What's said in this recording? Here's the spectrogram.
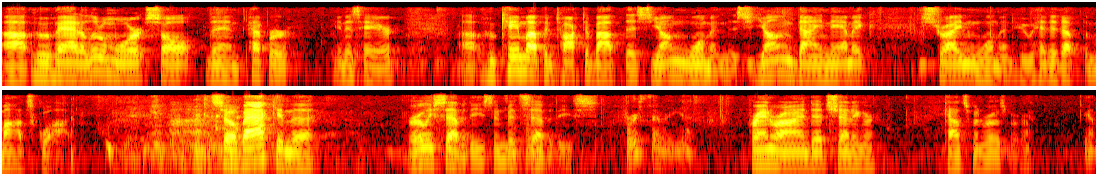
uh, who had a little more salt than pepper in his hair, uh, who came up and talked about this young woman, this young, dynamic, strident woman who headed up the Mod Squad. And so back in the early 70s and mid 70s, First seventy, yeah. Fran Ryan, Ed Schenninger, Councilman Roseborough. Yep.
